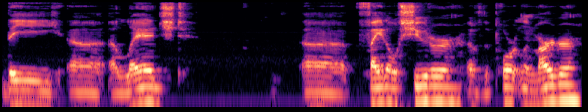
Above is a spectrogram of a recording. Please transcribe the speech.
the uh, alleged uh, fatal shooter of the Portland murder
